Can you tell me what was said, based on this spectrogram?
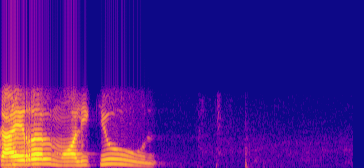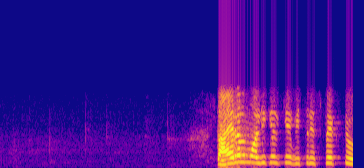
chiral molecule chiral molecule के विथ रिस्पेक्ट टू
